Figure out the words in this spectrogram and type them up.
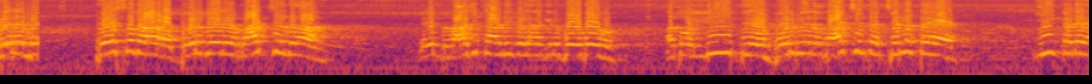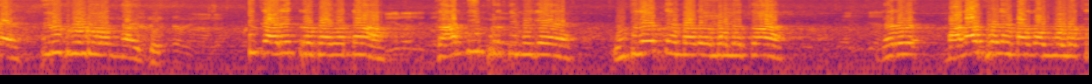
ಬೇರೆ ಬೇರೆ ದೇಶದ, ಬೇರೆ ಬೇರೆ ರಾಜ್ಯದ ಏನು ರಾಜಕಾರಣಿಗಳಾಗಿರ್ಬೋದು ಅಥವಾ ಇಡೀ ಬೇರೆ ಬೇರೆ ರಾಜ್ಯದ ಜನತೆ ಈ ಕಡೆ ತಿರುಗಿ ನೋಡುವಂತಾಯ್ತು. ಈ ಕಾರ್ಯಕ್ರಮವನ್ನ ಗಾಂಧಿ ಪ್ರತಿಮೆಗೆ ಉದ್ಘಾಟನೆ ಮಾಡುವ ಮೂಲಕ ನೆರವೇ ಮಾಲಾರ್ಪಣೆ ಮಾಡುವ ಮೂಲಕ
